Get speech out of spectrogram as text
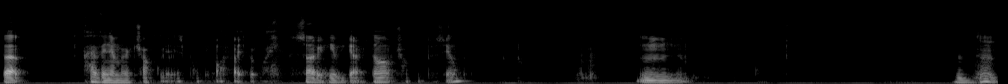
But having them with chocolate is probably my favourite way. So here we go, dark chocolate Brazil. Mmm. Mm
